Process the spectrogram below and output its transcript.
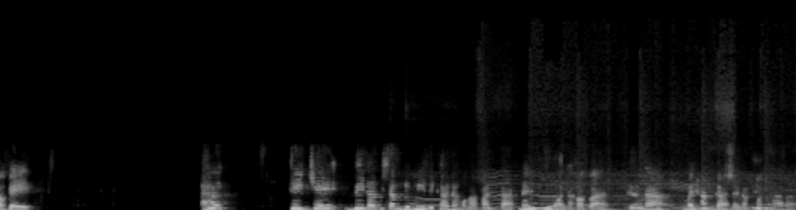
Okey. Ah, TJ, bilang isang lumilika ng mga kanta, naniniwala ka ba na may hangganan ang pangarap?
